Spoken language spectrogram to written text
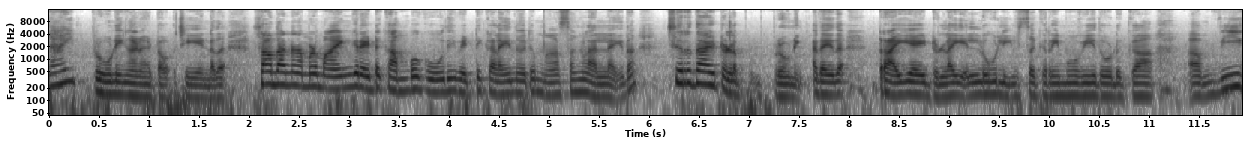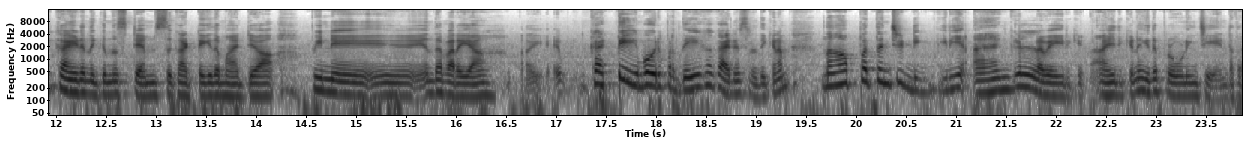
ലൈറ്റ് പ്രൂണിങ് ആണ് കേട്ടോ ചെയ്യേണ്ടത്. സാധാരണ നമ്മൾ ഭയങ്കരമായിട്ട് കമ്പ് കൂതി വെട്ടിക്കളയുന്ന ഒരു മാസങ്ങളല്ല ഇത്. ചെറുതായിട്ടുള്ള പ്രൂണിങ് അതായത് ഡ്രൈ ആയിട്ടുള്ള യെല്ലോ ലീവ്സൊക്കെ റിമൂവ് ചെയ്ത് കൊടുക്കുക വീക്കായിട്ട് നിൽക്കുന്ന സ്റ്റെംസ് കട്ട് ചെയ്ത് മാറ്റുക പിന്നെ എന്താ പറയുക കട്ട് ചെയ്യുമ്പോൾ ഒരു പ്രത്യേക കാര്യം ശ്രദ്ധിക്കണം. നാൽപ്പത്തഞ്ച് ഡിഗ്രി ആംഗിളിലായിരിക്കും ആയിരിക്കണം ഇത് പ്രൂണിങ് ചെയ്യേണ്ടത്.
